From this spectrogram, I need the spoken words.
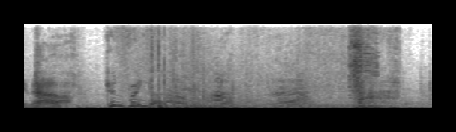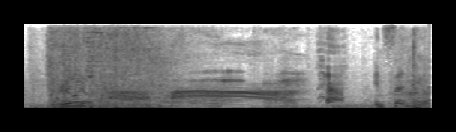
You know? Confringo! Really? Incendio!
